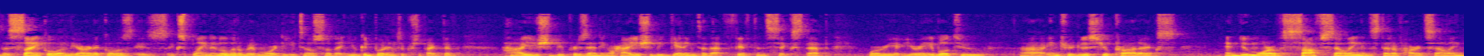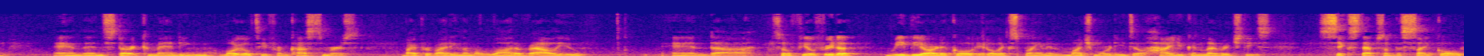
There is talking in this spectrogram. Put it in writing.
the cycle in the article is, is explained in a little bit more detail so that you can put into perspective how you should be presenting or how you should be getting to that fifth and sixth step where you're able to uh, introduce your products and do more of soft selling instead of hard selling and then start commanding loyalty from customers by providing them a lot of value. And uh, so feel free to read the article, it'll explain in much more detail how you can leverage these six steps of the cycle,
